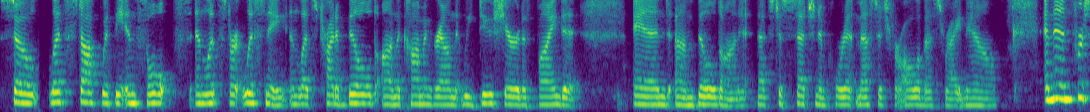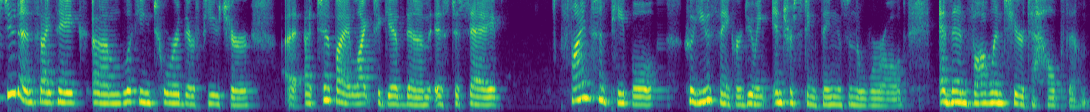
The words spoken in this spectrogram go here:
So let's stop with the insults and let's start listening and let's try to build on the common ground that we do share to find it and um, build on it. That's just such an important message for all of us right now. And then for students, I think um, looking toward their future, a, a tip I like to give them is to say, find some people who you think are doing interesting things in the world and then volunteer to help them.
